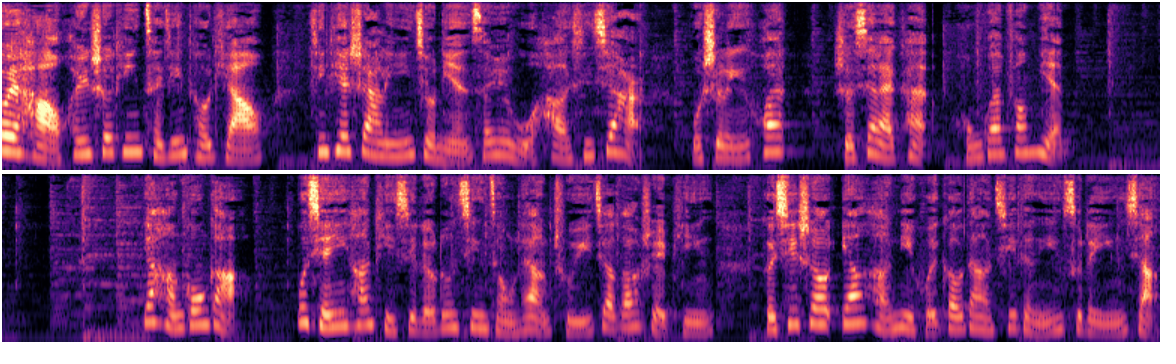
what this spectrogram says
各位好，欢迎收听财经头条。今天是二零一九年三月五号，星期二，我是林欢。首先来看宏观方面，央行公告，目前银行体系流动性总量处于较高水平，可吸收央行逆回购到期等因素的影响，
